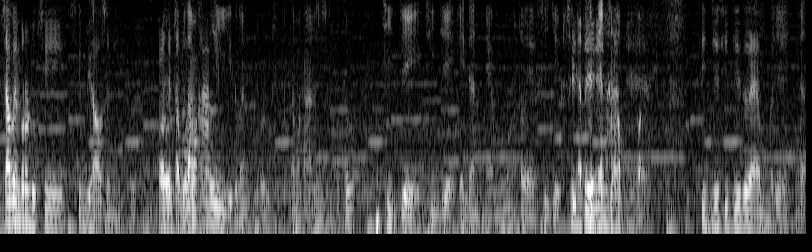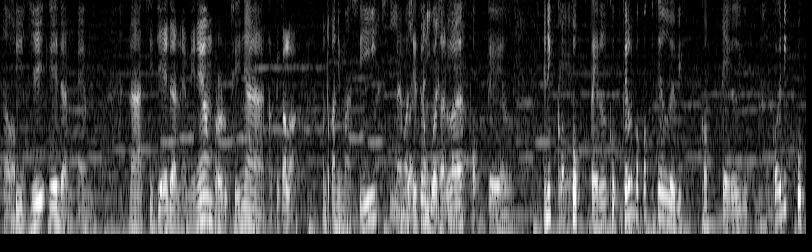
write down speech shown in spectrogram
siapa yang produksi Simbi House ini? Kalau kita pertama tahu. kali gitu kan produksi pertama kali. Itu CJ CJ E dan M atau ya CJ CJ dan apa? M. CJ CJ itu apa CJ nggak tahu CJ E dan M. Nah CJ E dan M ini yang produksinya. Tapi kalau untuk animasi. Animasi, animasi buat itu yang buat adalah cocktail ini kok Cocktail. cocktail cocktail apa cocktail tadi? Cocktail gitu bisa. kok ini cook?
